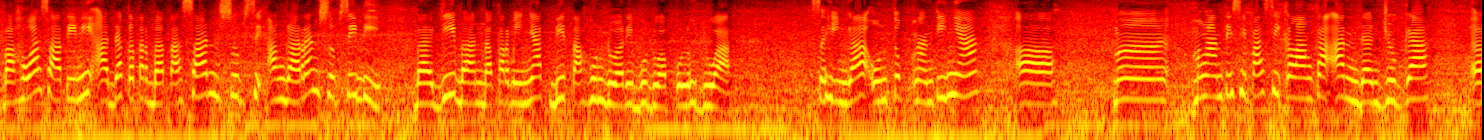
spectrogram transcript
bahwa saat ini ada keterbatasan subsidi, anggaran subsidi bagi bahan bakar minyak di tahun 2022. Sehingga untuk nantinya uh, me mengantisipasi kelangkaan dan juga e,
